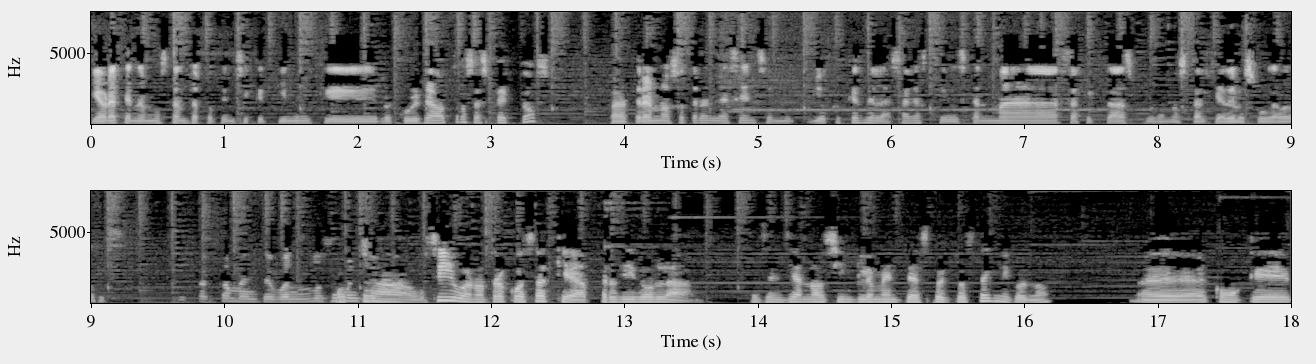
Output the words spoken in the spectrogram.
Y ahora tenemos tanta potencia que tienen que recurrir a otros aspectos para traernos otra la esencia. Yo creo que es de las sagas que están más afectadas por la nostalgia de los jugadores. Exactamente, bueno, no sé otra, Sí, bueno, otra cosa que ha perdido la esencia no simplemente aspectos técnicos, ¿no? Eh, como que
